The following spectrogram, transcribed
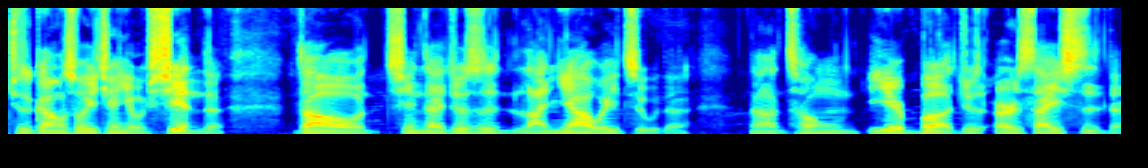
就是刚刚说以前有线的，到现在就是蓝牙为主的。那从 earbud 就是耳塞式的，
